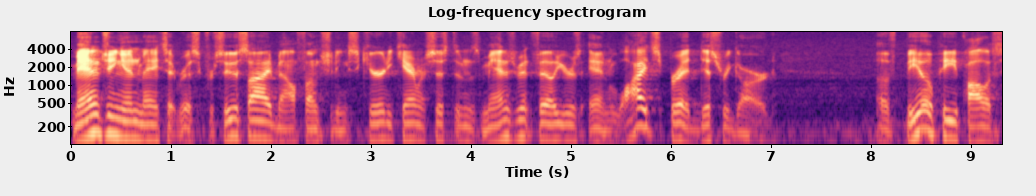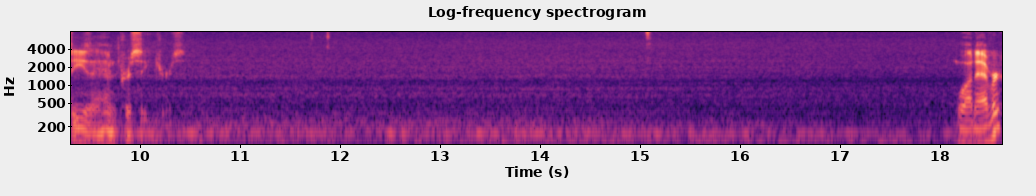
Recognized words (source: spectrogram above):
managing inmates at risk for suicide, malfunctioning security camera systems, management failures, and widespread disregard of BOP policies and procedures. Whatever.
